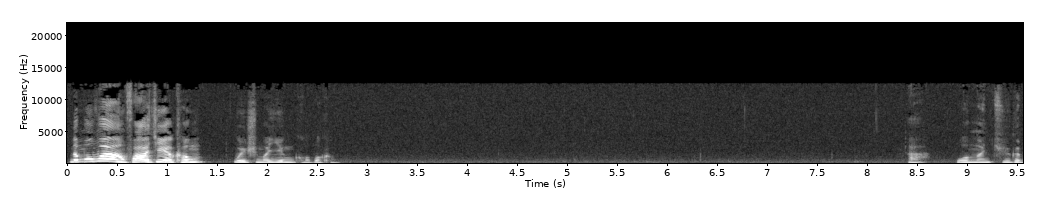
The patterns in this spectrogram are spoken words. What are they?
那么万法皆空，为什么因果不空？啊，我们举个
